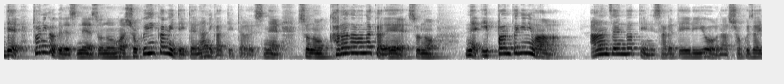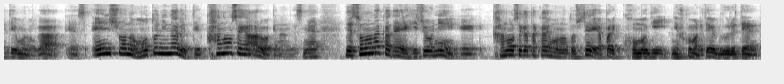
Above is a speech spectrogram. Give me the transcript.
で、とにかくですね、そのまあ食品過敏って一体何かって言ったらですね、その体の中で、そのね、一般的には安全だっていうふうにされているような食材っていうものが、え炎症の元になるっていう可能性があるわけなんですね。で、その中で非常に、え可能性が高いものとして、やっぱり小麦に含まれているグルテン、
